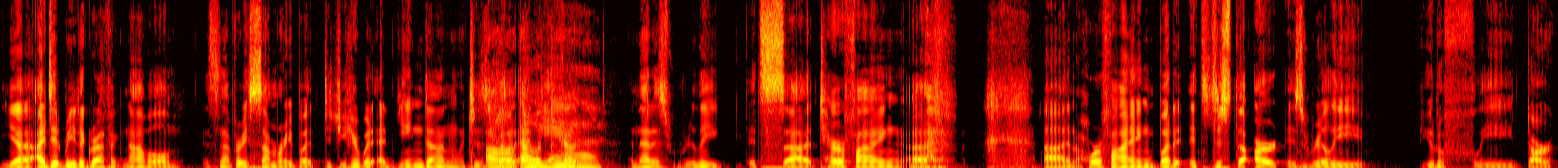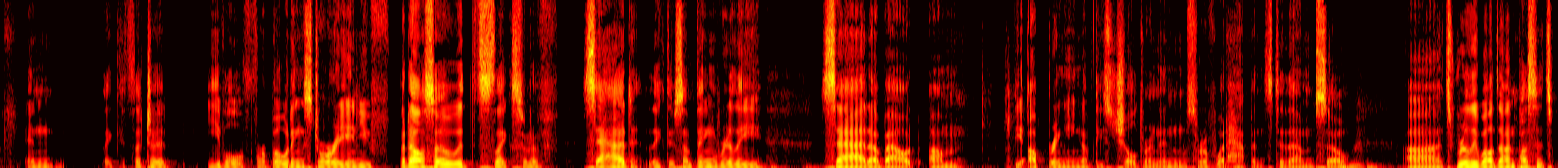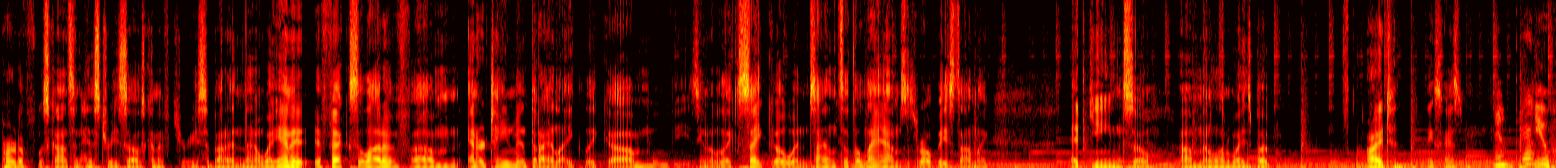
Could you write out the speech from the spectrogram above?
yeah, I did read a graphic novel. It's not very summary, but did you hear what Ed Gein done? Which is oh, about Ed Gein, yeah. and that is really it's uh, terrifying uh, uh, and horrifying, but it, it's just the art is really beautifully dark and like it's such a evil foreboding story, and you but also it's like sort of sad. Like there's something really sad about um, the upbringing of these children and sort of what happens to them. So. Uh, it's really well done. Plus, it's part of Wisconsin history, so I was kind of curious about it in that way. And it affects a lot of um, entertainment that I like, like uh, movies, you know, like Psycho and Silence of the Lambs. Those are all based on like Ed Gein, so um, in a lot of ways. But all right, thanks, guys. Yeah, thank you.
